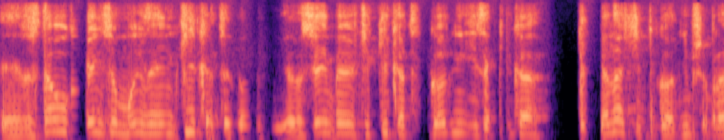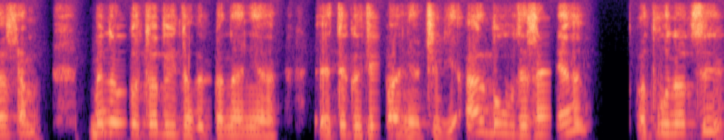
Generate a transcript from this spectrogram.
E, zostało Ukraińcom moim zdaniem kilka tygodni. Rosjanie mają jeszcze kilka tygodni i za kilka, kilkanaście tygodni, przepraszam, będą gotowi do wykonania e, tego działania, czyli albo uderzenia od północy,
